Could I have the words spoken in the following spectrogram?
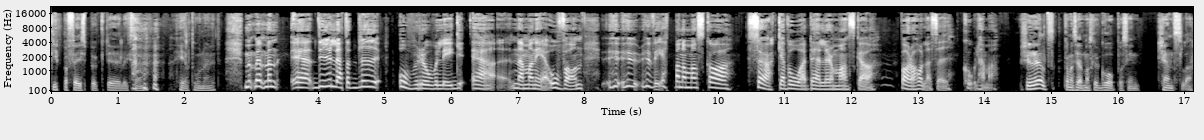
skippa Facebook, det är liksom helt onödigt. Men, men, men eh, det är ju lätt att bli orolig eh, när man är ovan. Hur, hur, hur vet man om man ska söka vård eller om man ska bara hålla sig cool hemma? Generellt kan man säga att man ska gå på sin känsla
